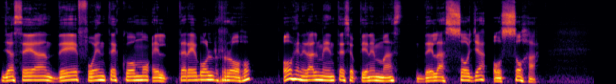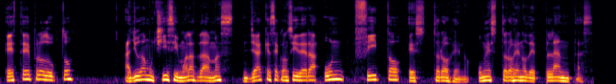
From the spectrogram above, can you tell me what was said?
ya sean de fuentes como el trébol rojo o generalmente se obtienen más de la soya o soja. Este producto ayuda muchísimo a las damas ya que se considera un fitoestrógeno, un estrógeno de plantas,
